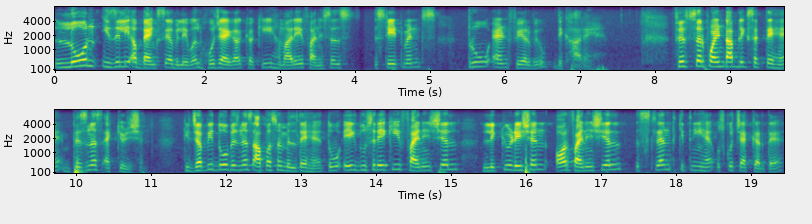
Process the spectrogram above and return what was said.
लोन इजीली अब बैंक से अवेलेबल हो जाएगा क्योंकि हमारे financial statements true and fair view दिखा रहे हैं। फिफ्थ सर पॉइंट आप लिख सकते हैं बिज़नेस एक्विजिशन कि जब भी दो बिज़नेस आपस में मिलते हैं तो वो एक दूसरे की फाइनेंशियल लिक्विडेशन और फाइनेंशियल स्ट्रेंथ कितनी है उसको चेक करते हैं।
